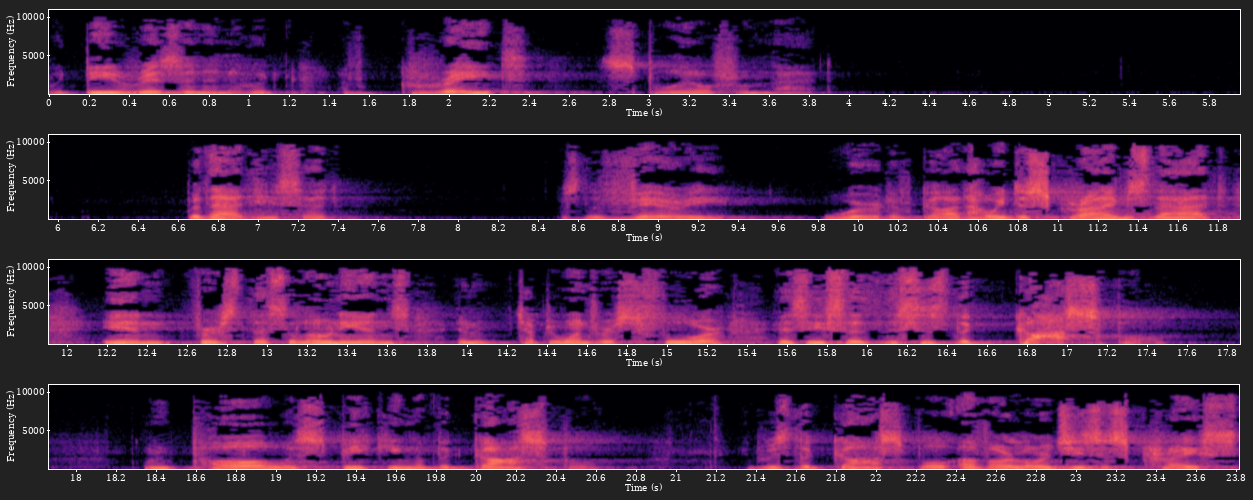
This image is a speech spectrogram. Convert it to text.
would be risen and who would have great spoil from that. But that, he said, was the very word of God. How he describes that in 1 Thessalonians in chapter 1 verse 4 as he says this is the gospel. When Paul was speaking of the gospel, it was the gospel of our Lord Jesus Christ.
